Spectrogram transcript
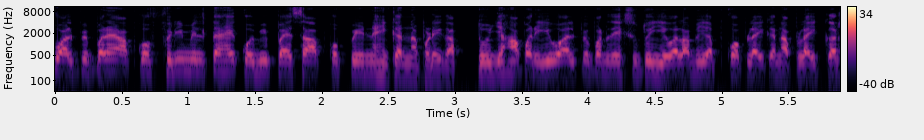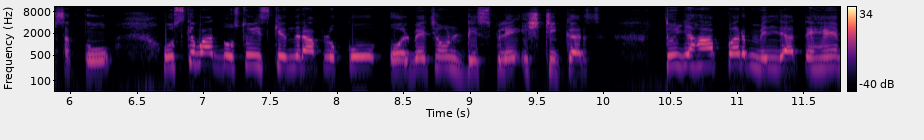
वॉलपेपर है, आपको फ्री मिलता है। कोई भी पैसा आपको पे नहीं करना पड़ेगा। तो यहाँ पर ये वॉलपेपर देख सकते हो, ये वाला भी आपको अप्लाई करना अप्लाई कर सकते हो। उसके बाद दोस्तों, इसके अंदर आप लोग को ऑलवेज ऑन डिस्प्ले स्टिकर्स तो यहाँ पर मिल जाते हैं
